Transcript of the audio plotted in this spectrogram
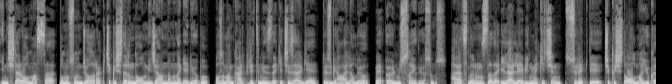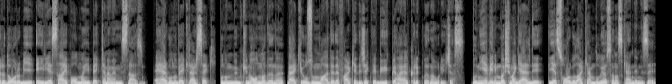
inişler olmazsa bunun sonucu olarak çıkışların da olmayacağı anlamına geliyor bu. O zaman kalp ritminizdeki çizelge düz bir hal alıyor ve ölmüş sayılıyorsunuz. Hayatlarımızda da ilerleyebilmek için sürekli çıkışta olma, yukarı doğru bir eğriye sahip olmayı beklemememiz lazım. Eğer bunu beklersek bunun mümkün olmadığını belki uzun vadede fark edecek ve büyük bir hayal kırıklığına uğrayacağız. Bu niye benim başıma geldi diye sorgularken buluyorsanız kendinizi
